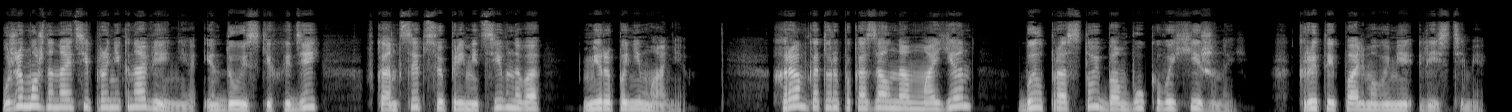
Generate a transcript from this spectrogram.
уже можно найти проникновение индуистских идей в концепцию примитивного миропонимания. Храм, который показал нам Майян, был простой бамбуковой хижиной, крытой пальмовыми листьями.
